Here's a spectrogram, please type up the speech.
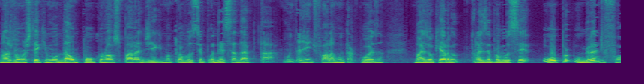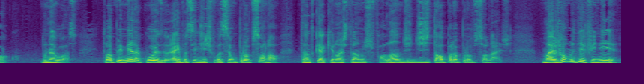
nós vamos ter que mudar um pouco o nosso paradigma para você poder se adaptar. Muita gente fala muita coisa, mas eu quero trazer para você o, o grande foco do negócio. Então a primeira coisa, aí você diz que você é um profissional, tanto que aqui nós estamos falando de digital para profissionais. Mas vamos definir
